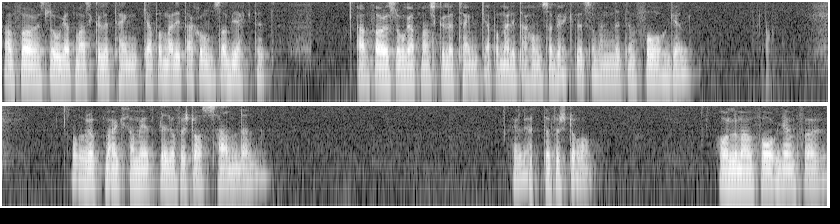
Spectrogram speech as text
Han föreslog att man skulle tänka på meditationsobjektet. Han föreslog att man skulle tänka på meditationsobjektet som en liten fågel. Och vår uppmärksamhet blir då förstås handen. Det är lätt att förstå. Håller man fågeln för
